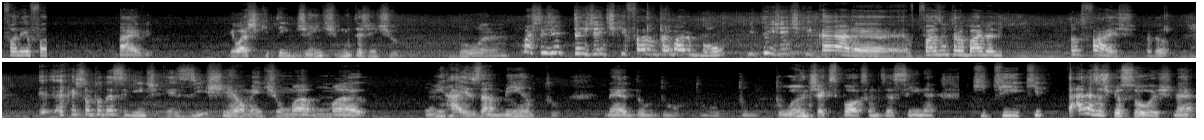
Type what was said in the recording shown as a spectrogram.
falei, eu falei live. Eu acho que tem gente, muita gente. Boa, né? Mas tem gente, tem gente que faz um trabalho bom e tem gente que, cara, faz um trabalho ali, tanto faz, entendeu? A questão toda é a seguinte: existe realmente uma, uma, um enraizamento né, do, do, do, do, do anti-Xbox, vamos dizer assim, né? Que, que, que tá nessas pessoas, né?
